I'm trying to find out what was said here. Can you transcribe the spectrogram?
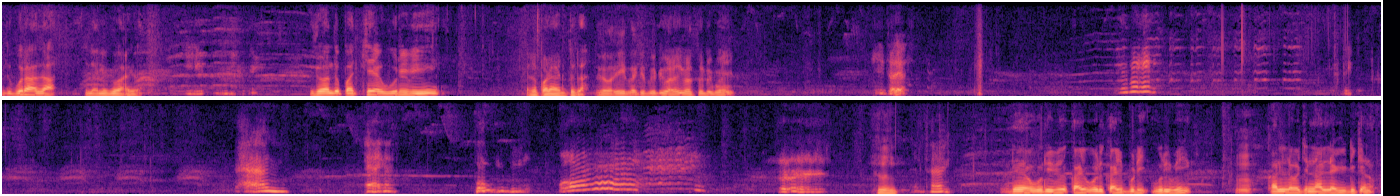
இந்த எனக்கு வாங்க. இது வந்து பச்சை உருவி. படம் எடுத்துக்க. இதே. உருவி கை ஒரு கைப்பிடி உருவி ம். கல்லை வச்சு நல்லா இடிக்கணும்.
